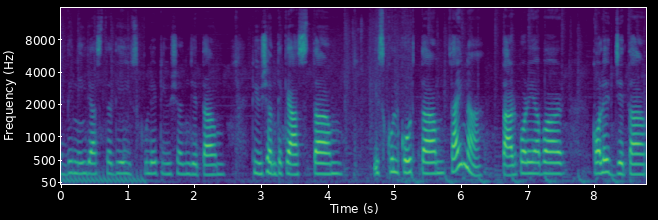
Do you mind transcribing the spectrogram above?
একদিন এই রাস্তা দিয়ে স্কুলে টিউশন যেতাম, টিউশন থেকে আসতাম, স্কুল করতাম, তাই না? তারপরে আবার কলেজ যেতাম।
